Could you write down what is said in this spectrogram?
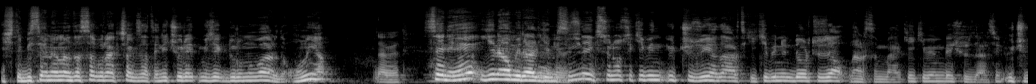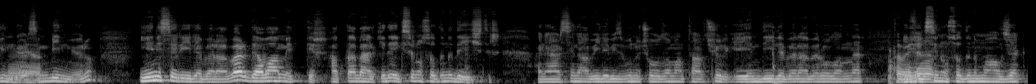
İşte bir sene adasa bırakacak zaten hiç üretmeyecek durumu vardı. Onu yap. Evet. Seneye yine amiral gemisinde Exynos 2300'ü ya da artık 2400'ü atlarsın belki 2500 dersin 3000 dersin bilmiyorum. Yeni seriyle beraber devam ettir. Hatta belki de Exynos adını değiştir. Hani Ersin abiyle biz bunu çoğu zaman tartışıyorduk. AMD ile beraber olanlar Tabii yine. Exynos adını mı alacak,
